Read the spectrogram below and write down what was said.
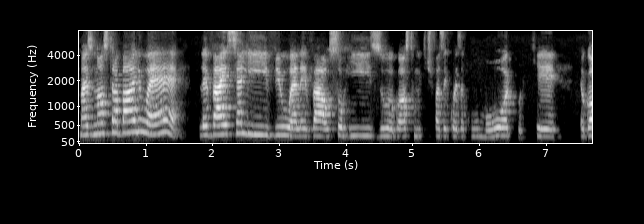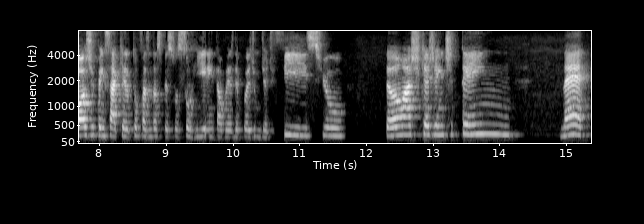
mas o nosso trabalho é levar esse alívio, é levar o sorriso. Eu gosto muito de fazer coisa com humor, porque eu gosto de pensar que eu estou fazendo as pessoas sorrirem, talvez depois de um dia difícil. Então, acho que a gente tem, né,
